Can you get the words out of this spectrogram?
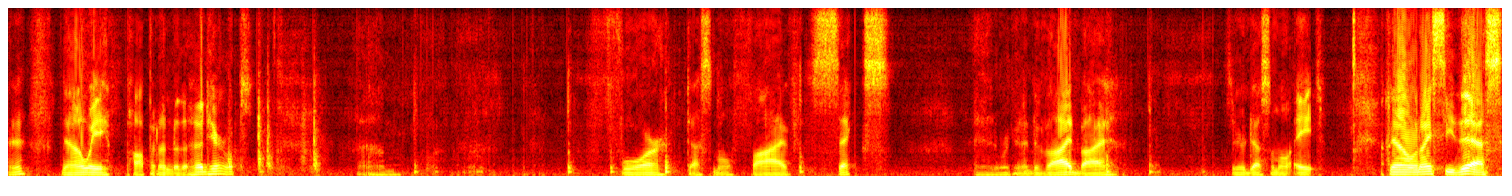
Okay. Now we pop it under the hood here. Whoops. Um, 4 decimal 5 6 and we're going to divide by 0 decimal 8. Now when I see this,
